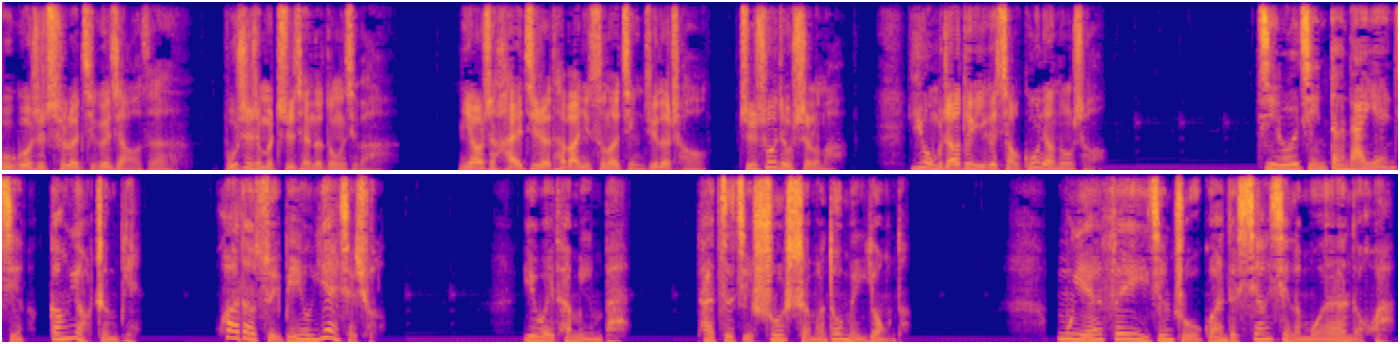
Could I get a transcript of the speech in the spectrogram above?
不过是吃了几个饺子，不是什么值钱的东西吧？你要是还记着他把你送到警局的仇，直说就是了嘛，用不着对一个小姑娘动手。”季如锦瞪大眼睛，刚要争辩，话到嘴边又咽下去了，因为他明白，他自己说什么都没用的。穆言飞已经主观的相信了穆恩恩的话，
